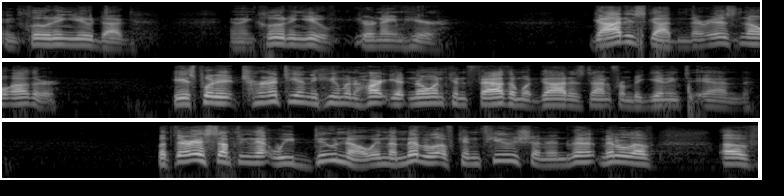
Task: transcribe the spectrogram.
including you, Doug, and including you, your name here. God is God, and there is no other. He has put eternity in the human heart, yet no one can fathom what God has done from beginning to end. But there is something that we do know in the middle of confusion, in the middle of, of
